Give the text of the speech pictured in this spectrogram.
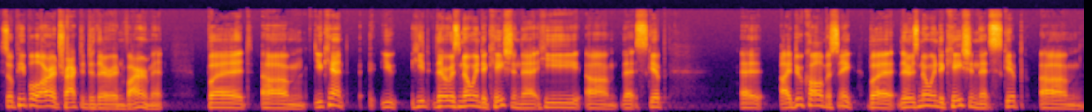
So people are attracted to their environment, but um, you can't. You he. There was no indication that he um, that Skip. Uh, I do call him a snake, but there's no indication that Skip um,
